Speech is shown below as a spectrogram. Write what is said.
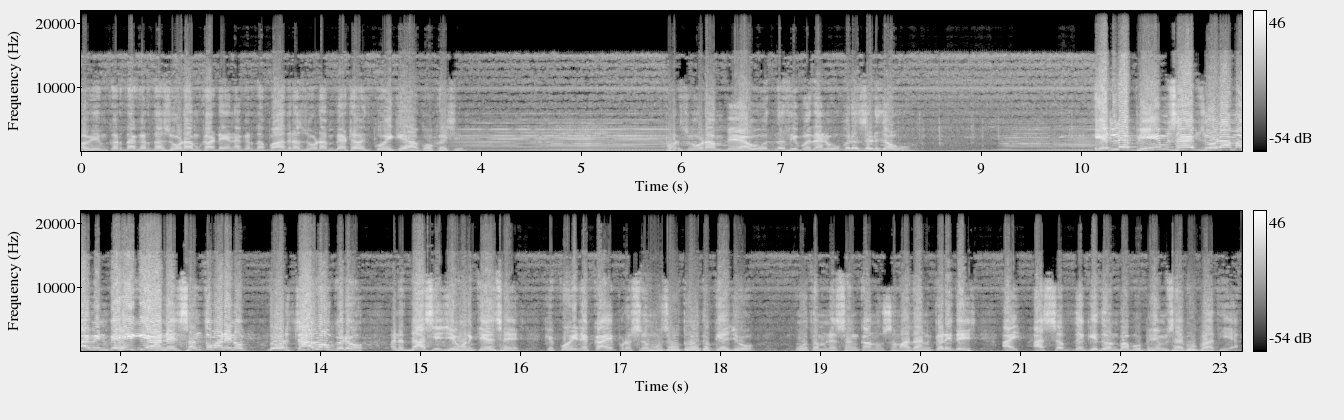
હવે એમ કરતા કરતા જોડામ કાઢે, એના કરતા પાદરા જોડામ બેઠા હોય કોઈ કે આખો ખસી પણ જોડામ બેહવું જ નથી, બધાને ઉપર ચડી જવું એટલે ભીમ સાહેબ જોડામાં આવીને બેહી ગયા અને સંતવાણીનો દોર ચાલુ કર્યો અને દાસી જીવન કહે છે કે કોઈને કાંઈ પ્રશ્ન મૂંઝવતો હોય તો કહેજો, હું તમને શંકાનું સમાધાન કરી દઈશ. આ આ શબ્દ કીધો ને બાબુ ભીમ સાહેબ ઊભા થયા.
